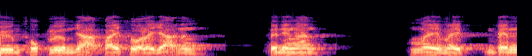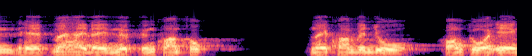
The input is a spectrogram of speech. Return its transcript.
ลืมทุกข์ลืมยากไปชั่วระยะหนึ่ง เป็นอย่างนั้น ไม่ไม่เป็นเหตุไม่ให้ได้นึกถึงความทุกข์ในความเป็นอยู่ของตัวเอง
